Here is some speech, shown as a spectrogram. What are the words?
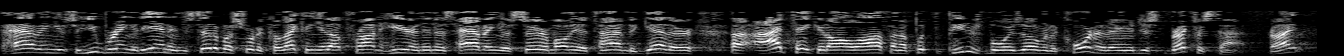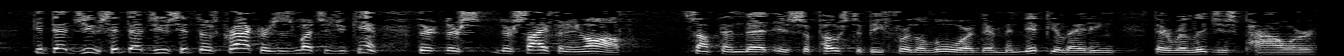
having it, so you bring it in, and instead of us sort of collecting it up front here and then us having a ceremonial time together, uh, I take it all off and I put the Peters boys over in the corner there and just breakfast time, right? Get that juice, hit that juice, hit those crackers as much as you can. They're they're they're siphoning off something that is supposed to be for the Lord. They're manipulating their religious power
